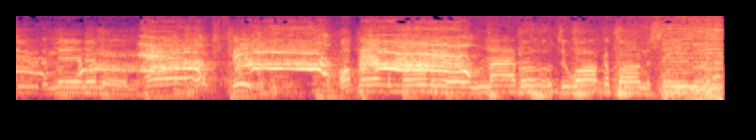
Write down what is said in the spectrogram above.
to the minimum. Have faith or pandemonium liable to walk upon the scene.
